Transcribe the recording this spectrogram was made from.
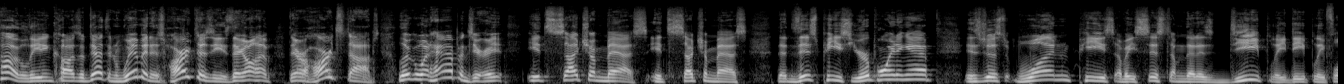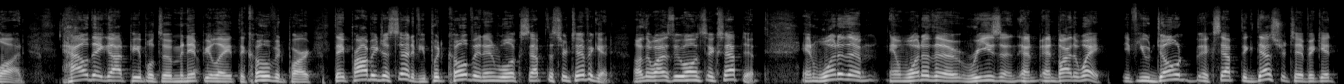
oh the leading cause of death. In women is heart disease. They all have their heart stops. Look at what happens here. It, it's such a mess. It's such a mess that this piece you're pointing at is just one piece of a system that is deeply deeply flawed. How they got people to manipulate the covid part they probably just said if you put covid in we'll accept the certificate. Otherwise we won't accept it. And one of the and one of the reasons and, and by the way if you don't accept the death certificate,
